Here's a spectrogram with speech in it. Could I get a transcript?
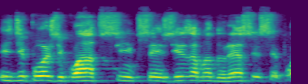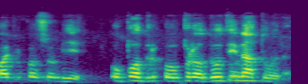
e depois de quatro, cinco, seis dias amadurece e você pode consumir o, o produto in natura.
